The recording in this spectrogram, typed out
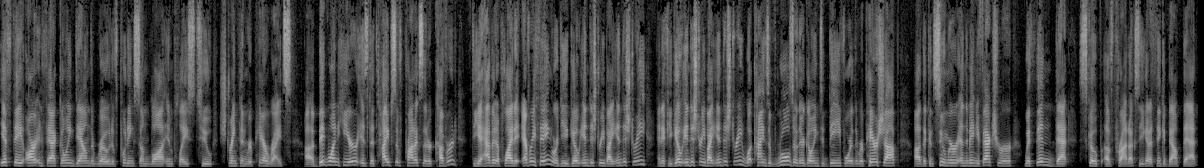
if they are, in fact, going down the road of putting some law in place to strengthen repair rights. Uh, a big one here is the types of products that are covered. Do you have it apply to everything or do you go industry by industry? And if you go industry by industry, what kinds of rules are there going to be for the repair shop, uh, the consumer, and the manufacturer within that scope of products? So you got to think about that.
